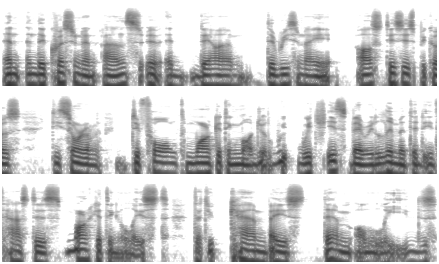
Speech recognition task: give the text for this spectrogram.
and and the question and answer, uh, uh, the um, the reason I ask this is because the sort of default marketing module, which is very limited, it has this marketing list that you can base them on leads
